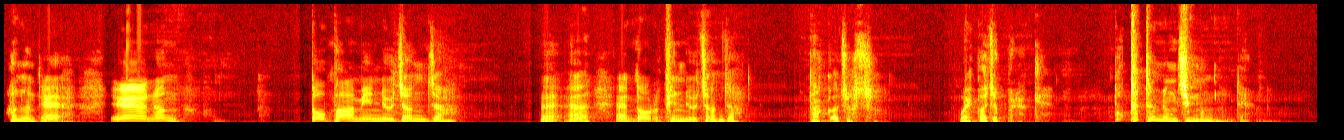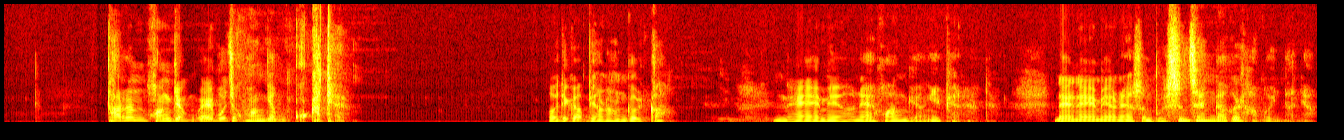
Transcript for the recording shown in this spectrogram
하는데 얘는 도파민 유전자, 예, 예, 엔도르핀 유전자 다 꺼졌어. 왜 꺼져버렸게? 똑같은 음식 먹는데 다른 환경, 외부적 환경 똑같아요. 어디가 변한 걸까? 내면의 환경이 변한다. 내 내면에서 무슨 생각을 하고 있느냐?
